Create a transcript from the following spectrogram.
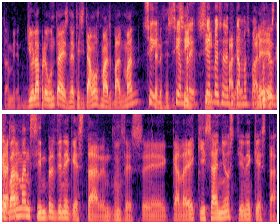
también. Yo la pregunta es, ¿necesitamos más Batman? Sí, ¿Se necesi- siempre, siempre se necesita vale, más vale, Yo creo está, que está. Batman siempre tiene que estar, entonces eh, cada X años tiene que estar.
